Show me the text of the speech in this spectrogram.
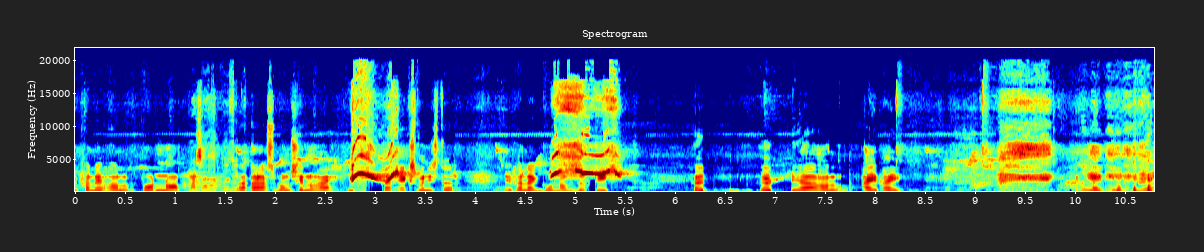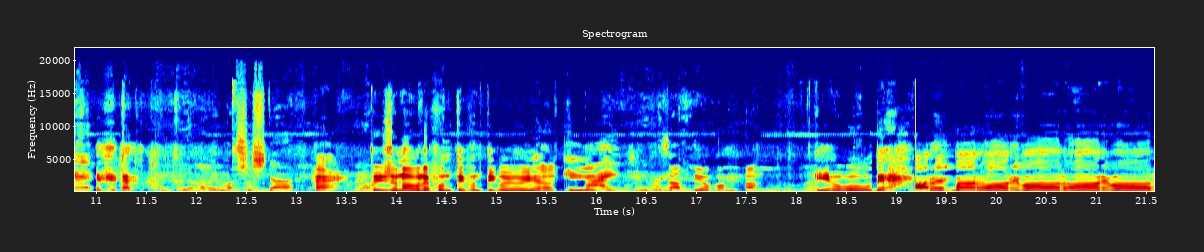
ইফালে হ'ল প্ৰণৱ ৰাজবংশী নহয় মিনিষ্টাৰ এক্স মিনিষ্টাৰ ইফালে গণক জ্যোতি ইয়া হ'ল ভাই ভাই। হা? দুইজনৰ বোলে ফন্তি ফন্তি কৈ হা কি জাতীয় সন্থা কি হ'ব দে। আৰু একবাৰ হৰি বল হৰি বল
